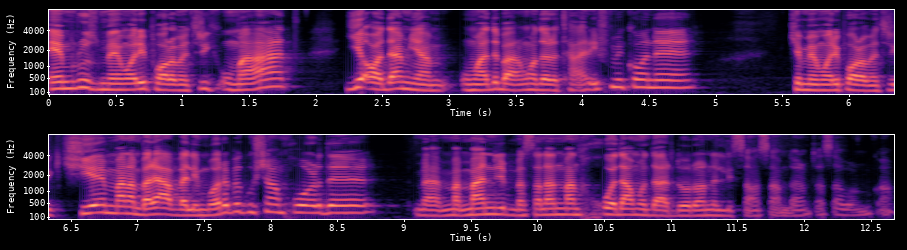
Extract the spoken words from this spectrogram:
امروز معماری پارامتریک اومد. یه آدمی هم اومده برای ما داره تعریف می‌کنه که معماری پارامتریک چیه. منم برای اولین باره به گوشم خورده. من, مثلا من خودم رو در دوران لیسانسم دارم تصور می‌کنم.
